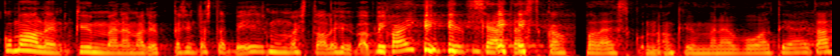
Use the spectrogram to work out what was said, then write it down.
kun mä olin kymmenen, mä tykkäsin tästä biisistä, mun mielestä oli hyvä biisi. Kaikki tykkää tästä kappaleesta, kun ne on kymmenenvuotiaita.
